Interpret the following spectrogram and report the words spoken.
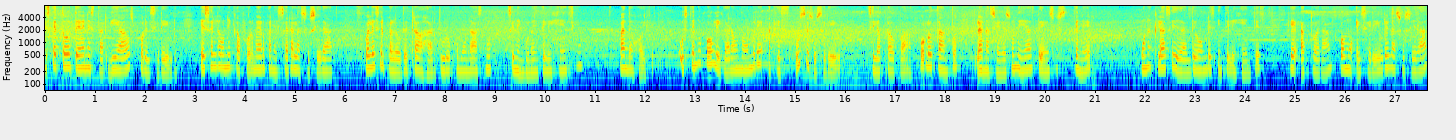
es que todos deben estar guiados por el cerebro. Esa es la única forma de organizar a la sociedad. ¿Cuál es el valor de trabajar duro como un asno sin ninguna inteligencia? Van de Heufel, usted no puede obligar a un hombre a que use su cerebro. Si la Prabhupada, por lo tanto, las Naciones Unidas deben sostener una clase ideal de hombres inteligentes que actuarán como el cerebro de la sociedad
